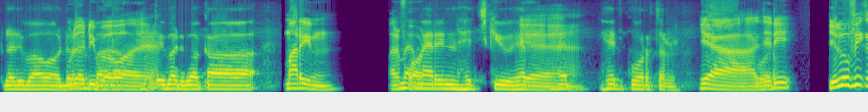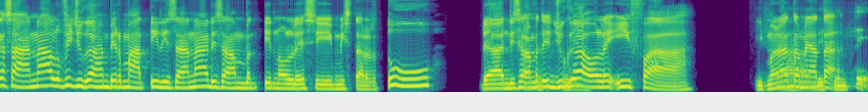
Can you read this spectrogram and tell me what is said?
Udah dibawa, udah, Udah dibawa, ya. Tiba dibawa ke Marin, Ma- Marineford. Marine HQ, head, Iya. head, headquarter. Ya, Wow. jadi ya Luffy ke sana, Luffy juga hampir mati di sana, diselamatin oleh si Mr. Tu dan diselamatin. Tu. juga oleh Iva. Gimana Iva ternyata- disuntik.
